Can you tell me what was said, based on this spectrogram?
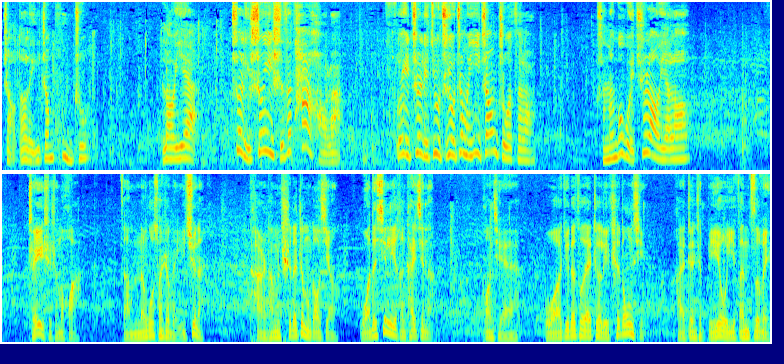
找到了一张空桌。老爷，这里生意实在太好了，所以这里就只有这么一张桌子了，只能够委屈老爷了。这是什么话？怎么能够算是委屈呢？看着他们吃的这么高兴，我的心里很开心呢。况且，我觉得坐在这里吃东西，还真是别有一番滋味。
